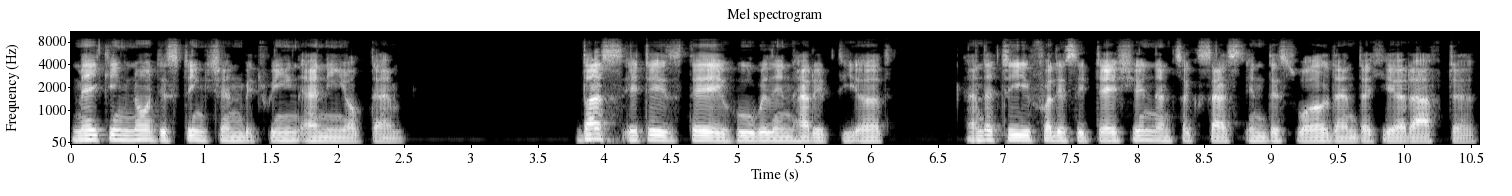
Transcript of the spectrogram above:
making no distinction between any of them. Thus it is they who will inherit the earth and achieve felicitation and success in this world and the hereafter.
